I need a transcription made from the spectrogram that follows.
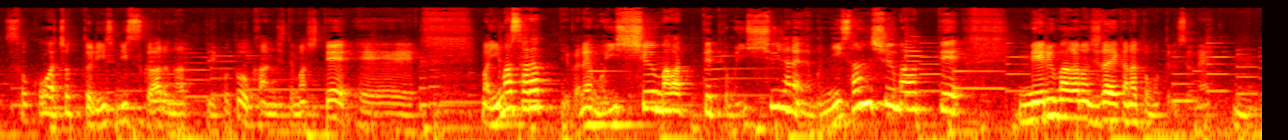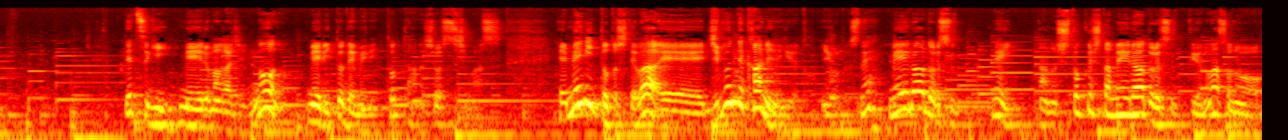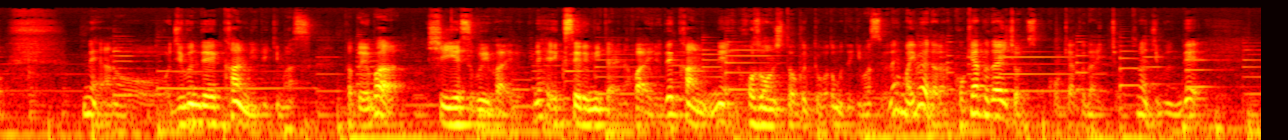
そこはちょっとリスクあるなっていうことを感じてまして、えーまあ、今更っていうかねもう1周回ってっていうかもう1周じゃないねもう23周回ってメルマガの時代かなと思ってるんですよね、うん、で次メールマガジンのメリットデメリットって話をします。メリットとしては、えー、自分で管理できるということですね。メールアドレス、ね、あの取得したメールアドレスっていうのはその、ね、あの自分で管理できます。例えば CSV ファイル、ね、Excel みたいなファイルで管、ね、保存しておくってこともできますよね、まあ、いわゆるだから顧客台帳ですよ。顧客台帳っていうのは自分で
